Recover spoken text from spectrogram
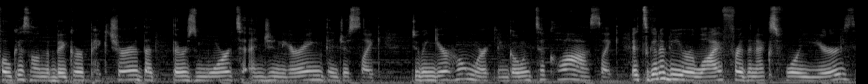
focus on the bigger picture that there's more to engineering than just like doing your homework and going to class. Like it's gonna be your life for the next four years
